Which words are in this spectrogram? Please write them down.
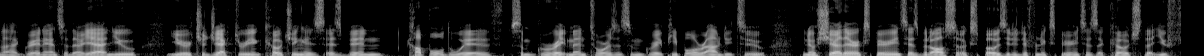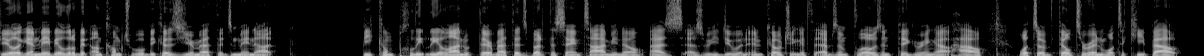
Uh, great answer there. Yeah, and you your trajectory in coaching has has been coupled with some great mentors and some great people around you to you know share their experiences but also expose you to different experiences as a coach that you feel again maybe a little bit uncomfortable because your methods may not be completely aligned with their methods but at the same time you know as as we do in, in coaching it's the ebbs and flows and figuring out how what to filter in what to keep out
